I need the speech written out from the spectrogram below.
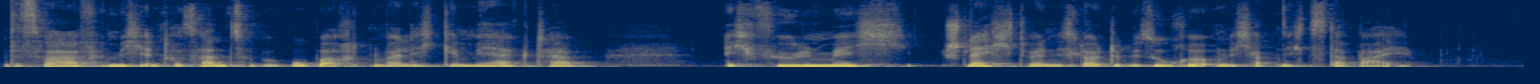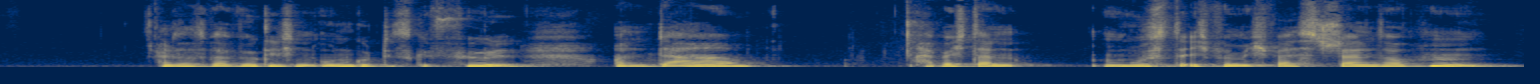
das war für mich interessant zu beobachten, weil ich gemerkt habe, ich fühle mich schlecht, wenn ich Leute besuche und ich habe nichts dabei. Also es war wirklich ein ungutes Gefühl. Und da habe ich dann, musste ich für mich feststellen, so, hm,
